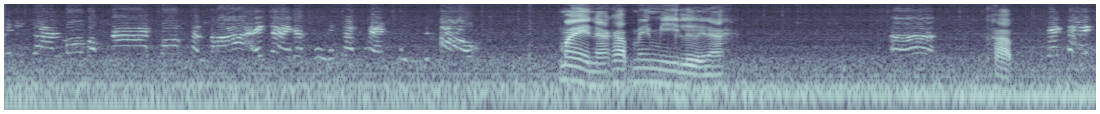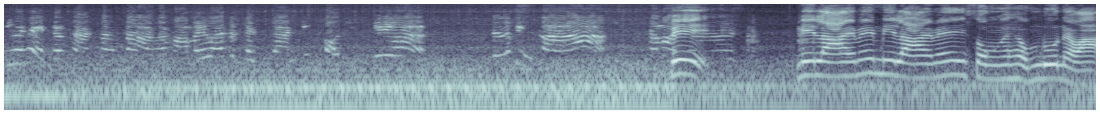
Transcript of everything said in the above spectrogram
ยมีการมอบอำนาจมอบสัญญาไอ้นายจะถูกกับแทนคุณหรือเปล่า ไม่นะครับ ไม่มีเลยนะอ่า ครับ สมัครงานพี่ มีไลน์ไหม่มีไลน์ไหม่ส่งให้ผมดูหน่อยวะ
